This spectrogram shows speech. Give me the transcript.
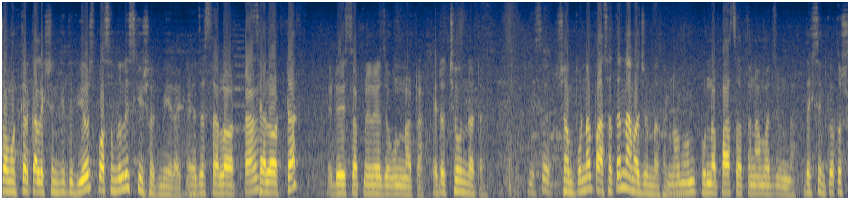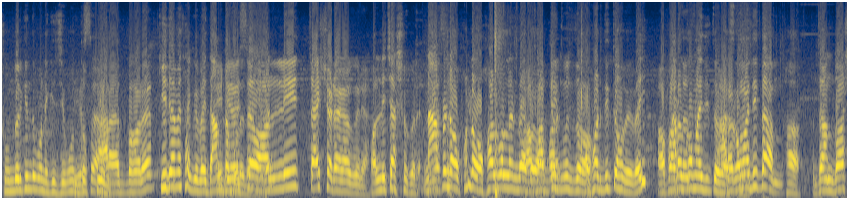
চমৎকার কালেকশন কিন্তু ভিউয়ার্স পছন্দ হলে স্ক্রিনশট নিয়ে রাখবেন। এই যে সালোয়ারটা স্যালোয়ারটা এটা হচ্ছে আপনার এই যে উন্নাটা এটা হচ্ছে আছে সম্পূর্ণ পাঁচ হাতের নামার জন্য নাম পাঁচ হাতে নামাজ উন্না দেখছেন কত সুন্দর কিন্তু মনে কি জীবন্ত বহরের। কি দামে থাকবে ভাই? দামটা বলে অনলি চারশো টাকা করে। অনলি 400 করে। না আপনি অফার অফার বললেন ভাই দিতে বুঝতে অফার দিতে হবে ভাই। তো- কমাই দিতে হবে আরও কমাই দিতাম? হ্যাঁ। যান দশ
